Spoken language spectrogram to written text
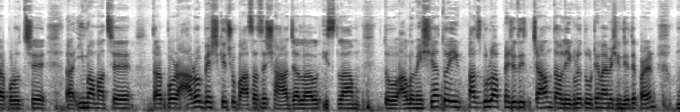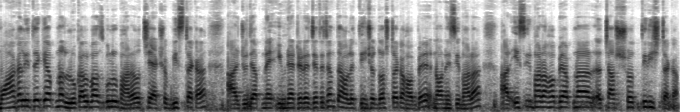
তারপর হচ্ছে ইমাম আছে, তারপর আরও বেশ কিছু বাস আছে, শাহজালাল, ইসলাম, তো আলম এশিয়া। তো এই বাসগুলো আপনি যদি চান, তাহলে এগুলোতে উঠে ময়মনসিং যেতে পারেন। মহাখালী থেকে আপনার লোকাল বাসগুলোর ভাড়া হচ্ছে একশো বিশ টাকা। আর যদি আপনি ইউনাইটেডে যেতে চান, তাহলে তিনশো দশ টাকা হবে নন এসি ভাড়া, আর এসির ভাড়া হবে আপনার চারশো তিরিশ টাকা।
